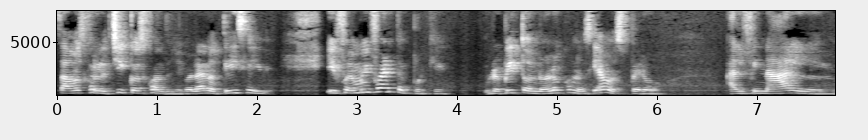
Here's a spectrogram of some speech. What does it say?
Estábamos con los chicos cuando llegó la noticia y, y fue muy fuerte porque, repito, no lo conocíamos, pero al final,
